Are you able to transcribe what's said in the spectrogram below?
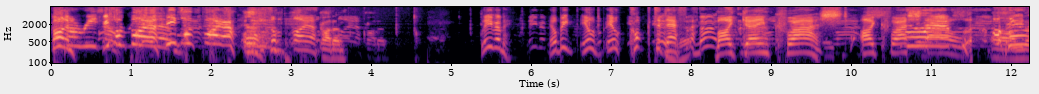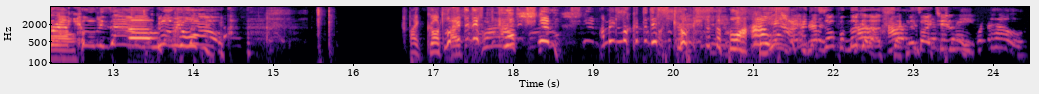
Got him! No. He's on fire! He's on fire! Oh. He's on fire! Got him. Leave him! He'll be, he'll, he'll cook to death. My game crashed. I crashed oh, out. Oh no. Call me out! No, Call me call me- out! My god, look I at the destruction! I mean, look at the destruction of the whole house! Yeah, I had to stop and look at that How- how second. It's like better too than me? late. What the hell?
